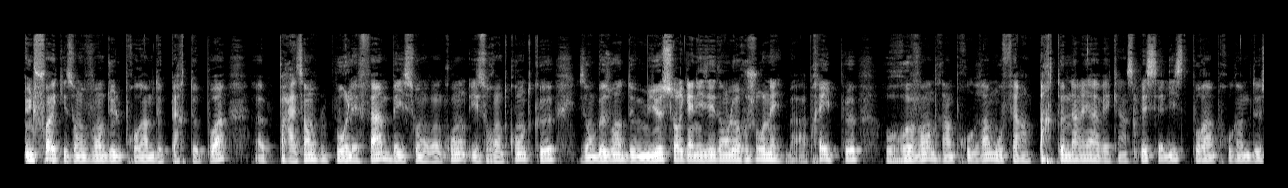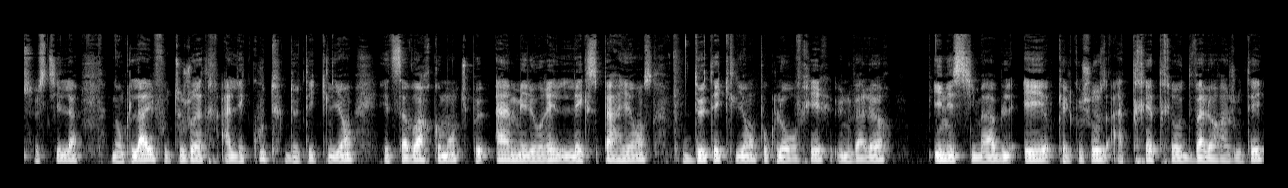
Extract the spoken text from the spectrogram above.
une fois qu'ils ont vendu le programme de perte de poids, euh, par exemple pour les femmes, ben, ils, se rendent compte, qu'ils ont besoin de mieux s'organiser dans leur journée. Ben, après, ils peuvent revendre un programme ou faire un partenariat avec un spécialiste pour un programme de ce style-là. Donc là, il faut toujours être à l'écoute de tes clients et de savoir comment tu peux améliorer l'expérience de tes clients pour leur offrir une valeur inestimable et quelque chose à très très haute valeur ajoutée.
